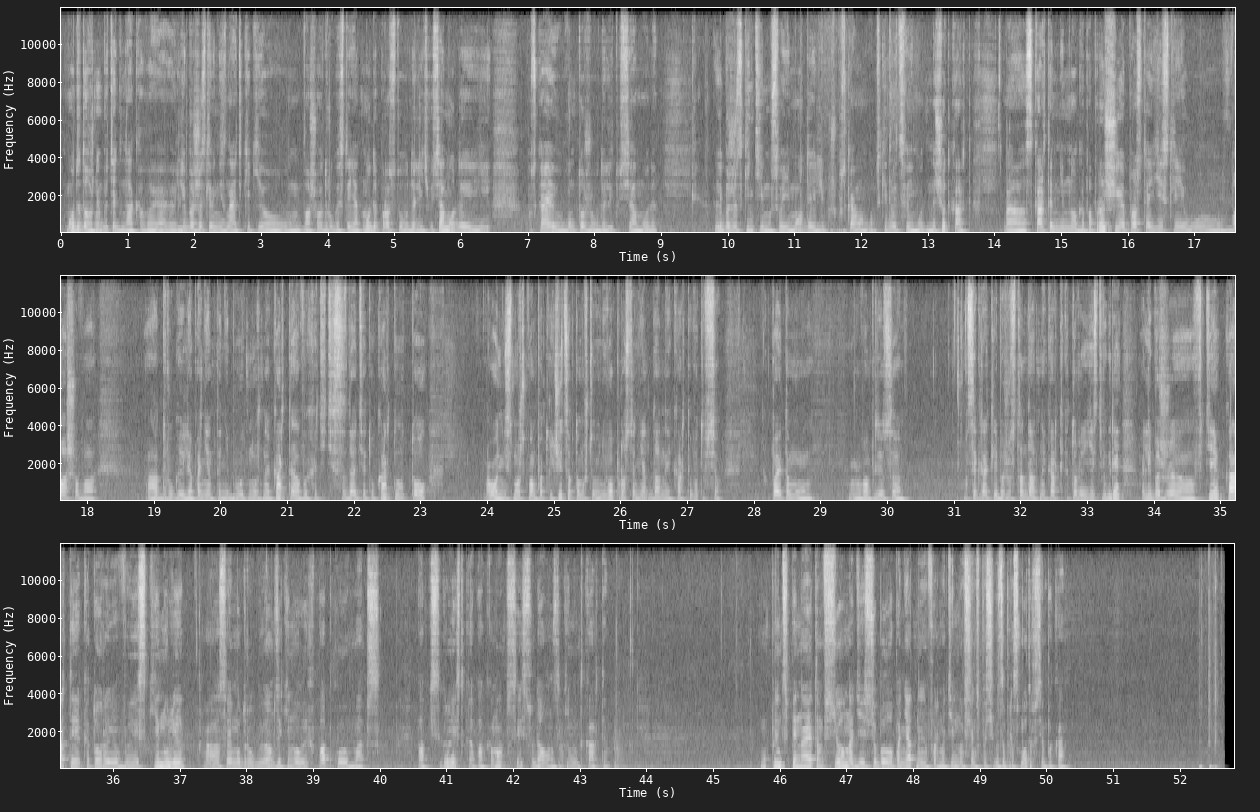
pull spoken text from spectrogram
моды должны быть одинаковые. Либо же, если вы не знаете, какие у вашего друга стоят моды, просто удалить все моды и пускай он тоже удалит все моды. Либо же скиньте ему свои моды, либо же пускай он вам скидывает свои моды. Насчет карт. Э, с картами немного попроще, просто если у вашего э, друга или оппонента не будет нужной карты, а вы хотите создать эту карту, то он не сможет к вам подключиться, потому что у него просто нет данной карты. Вот и все. Поэтому вам придется сыграть либо же стандартные карты, которые есть в игре, либо же в те карты, которые вы скинули а, своему другу, и он закинул их в папку Maps. Папки с игрой есть такая папка Maps, и сюда он закинет карты. Ну, в принципе, на этом все. Надеюсь, все было понятно, информативно. Всем спасибо за просмотр. Всем пока.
